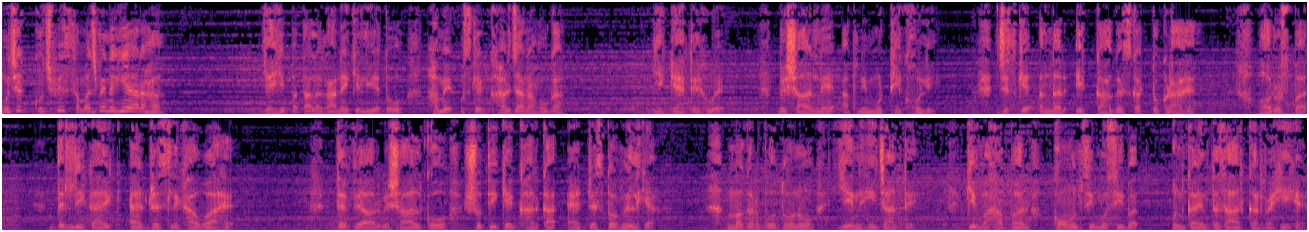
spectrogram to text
मुझे कुछ भी समझ में नहीं आ रहा। यही पता लगाने के लिए तो हमें उसके घर जाना होगा। ये कहते हुए विशाल ने अपनी मुट्ठी खोली, जिसके अंदर एक कागज़ का टुकड़ा है, और उस पर दिल्ली का एक एड्रेस लिखा हुआ है। दिव्या और विशाल को श्रुति के घर का एड्रेस तो मिल गया, मगर वो दोनों ये नहीं जानते कि वहाँ पर कौन सी मुसीबत उनका इंतज़ार कर रही है।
